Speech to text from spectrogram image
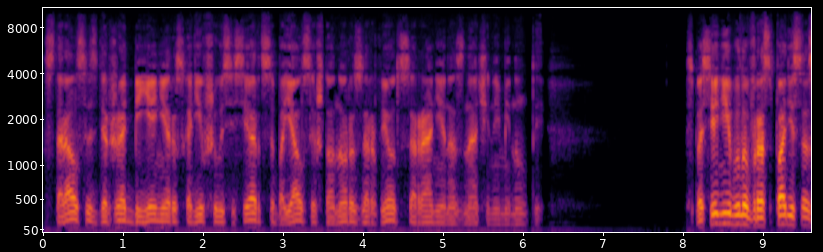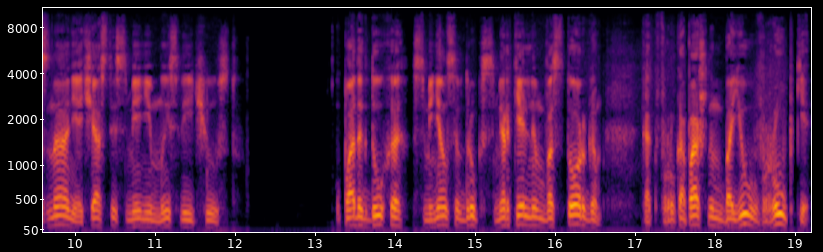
старался сдержать биение расходившегося сердца, боялся, что оно разорвется ранее назначенной минуты. Спасение было в распаде сознания, частой смене мыслей и чувств. Упадок духа сменялся вдруг смертельным восторгом, как в рукопашном бою в рубке.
